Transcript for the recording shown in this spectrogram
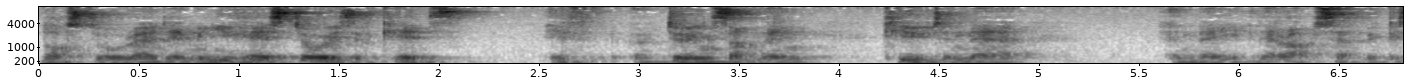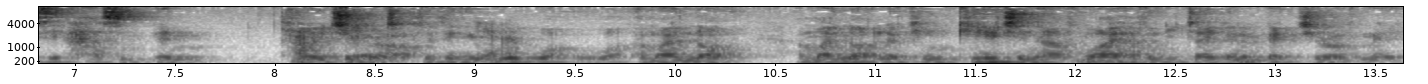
lost already. I mean, you hear stories of kids if doing something cute and they're and they they're upset because it hasn't been Captured. photographed. They're thinking, yeah. what, what, what, am I not? Am I not looking cute enough? Why haven't you taken mm. a picture of me?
